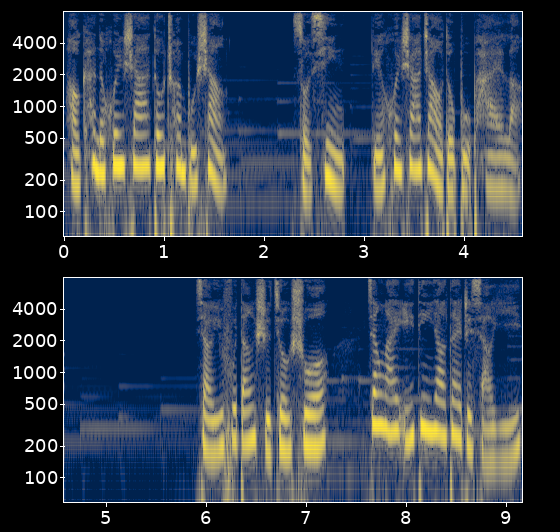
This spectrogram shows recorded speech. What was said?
好看的婚纱都穿不上，索性连婚纱照都不拍了。小姨夫当时就说：“将来一定要带着小姨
